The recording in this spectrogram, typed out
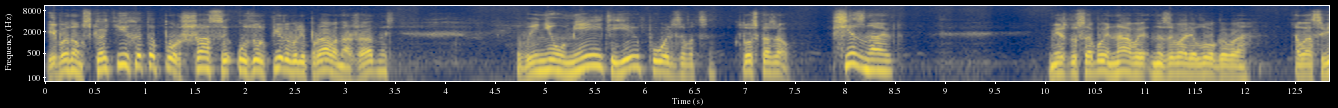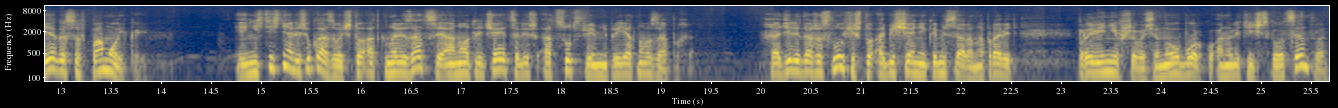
И потом, с каких это пор шассы узурпировали право на жадность? Вы не умеете ею пользоваться. Кто сказал? Все знают. Между собой навы называли логово Лас-Вегасов помойкой и не стеснялись указывать, что от канализации оно отличается лишь отсутствием неприятного запаха. Ходили даже слухи, что обещание комиссара направить провинившегося на уборку аналитического центра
